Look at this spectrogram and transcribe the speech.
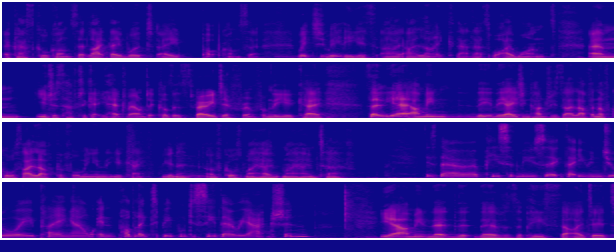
a classical concert like they would a pop concert, which really is I, I like that. That's what I want. Um, you just have to get your head around it because it's very different from the UK. So yeah, I mean the the Asian countries I love, and of course I love performing in the UK. You know, of course my home my home turf. Is there a piece of music that you enjoy playing out in public to people to see their reaction? Yeah, I mean, there, there, was a piece that I did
